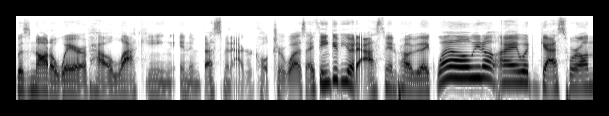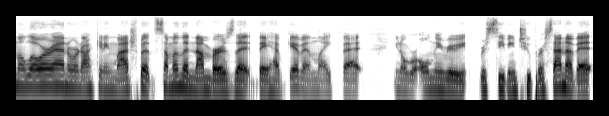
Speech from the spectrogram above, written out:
was not aware of how lacking in investment agriculture was. I think if you had asked me, I'd probably be like, "Well, we don't." I would guess we're on the lower end. We're not getting much, but some of the numbers that they have given, like that, you know, we're only re- receiving two percent of it.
